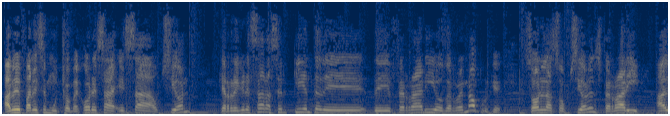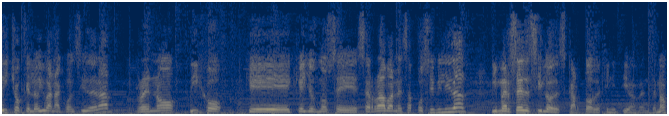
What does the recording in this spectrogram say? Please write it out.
a mí me parece mucho mejor esa, esa opción que regresar a ser cliente de, Ferrari o de Renault, porque son las opciones. Ferrari ha dicho que lo iban a considerar, Renault dijo que, que ellos no se cerraban esa posibilidad y Mercedes sí lo descartó definitivamente, ¿no?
